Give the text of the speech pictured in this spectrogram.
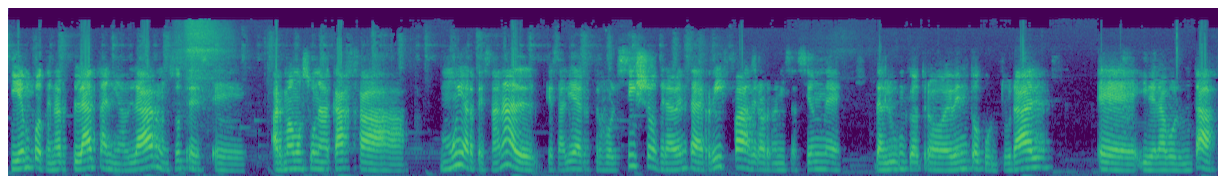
tiempo, tener plata ni hablar. Nosotros eh, armamos una caja muy artesanal que salía de nuestros bolsillos, de la venta de rifas, de la organización de, de algún que otro evento cultural eh, y de la voluntad.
